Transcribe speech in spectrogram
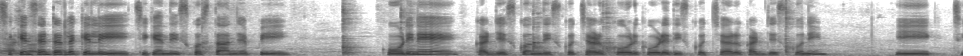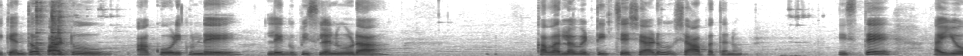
చికెన్ సెంటర్లోకి వెళ్ళి చికెన్ తీసుకొస్తా అని చెప్పి కోడినే కట్ చేసుకొని తీసుకొచ్చాడు. కోడి కోడే తీసుకొచ్చాడు కట్ చేసుకొని. ఈ చికెన్తో పాటు ఆ కోడికుండే లెగ్ పీస్లను కూడా కవర్లో పెట్టి ఇచ్చేశాడు షాప్ అతను. ఇస్తే అయ్యో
